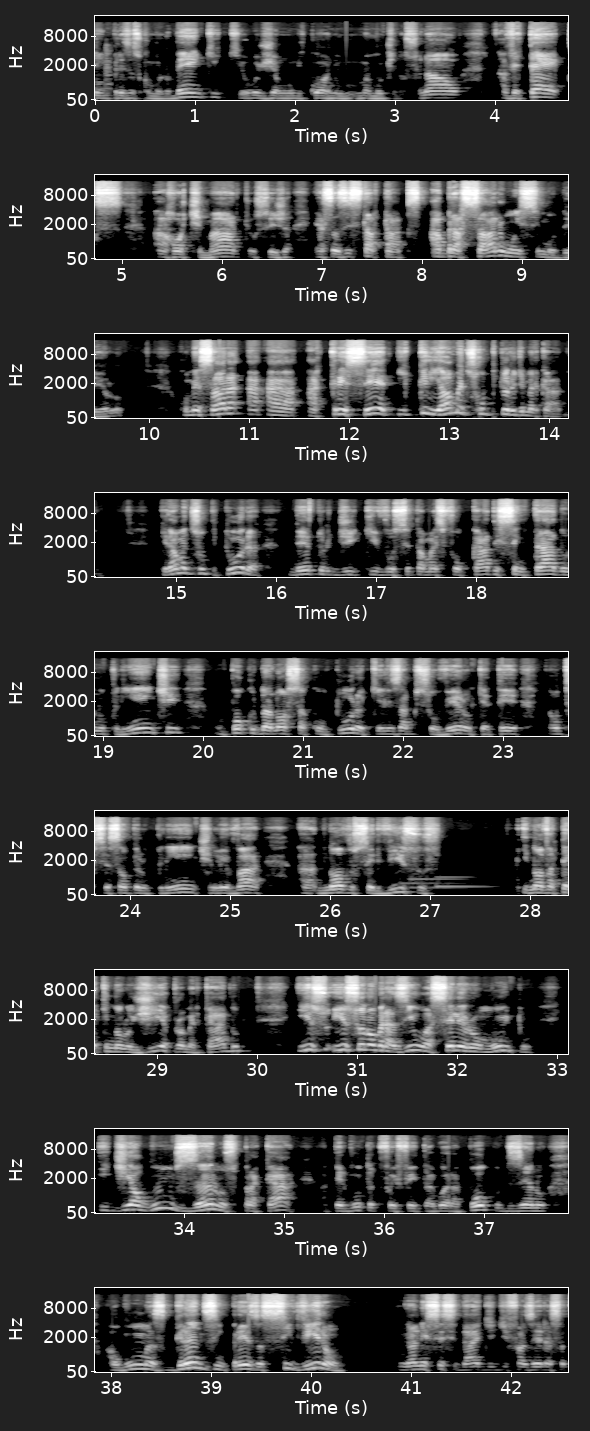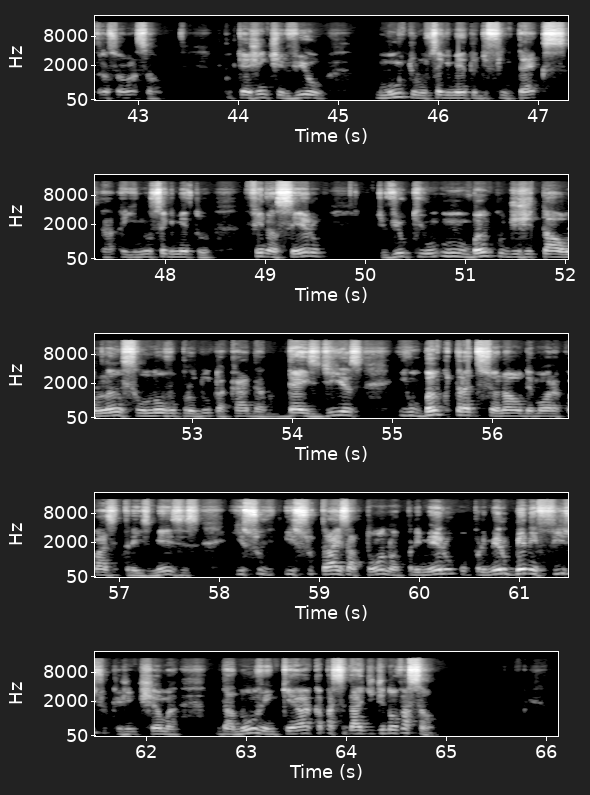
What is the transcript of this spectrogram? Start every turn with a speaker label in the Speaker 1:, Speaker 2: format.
Speaker 1: empresas como a Nubank, que hoje é um unicórnio, uma multinacional, a Vetex, a Hotmart, ou seja, essas startups abraçaram esse modelo, começaram a, a, a crescer e criar uma disruptura de mercado. Criar uma disruptura dentro de que você está mais focado e centrado no cliente, um pouco da nossa cultura que eles absorveram, que é ter a obsessão pelo cliente, levar uh, novos serviços e nova tecnologia para o mercado. Isso, isso no Brasil acelerou muito e de alguns anos para cá, a pergunta que foi feita agora há pouco, dizendo algumas grandes empresas se viram na necessidade de fazer essa transformação. Porque a gente viu muito no segmento de fintechs ah, e no segmento financeiro, viu que um banco digital lança um novo produto a cada 10 dias e um banco tradicional demora quase três meses. Isso, isso traz à tona primeiro, o primeiro benefício que a gente chama da nuvem, que é a capacidade de inovação.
